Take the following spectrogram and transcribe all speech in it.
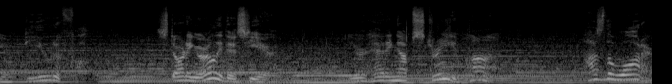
You're beautiful. Starting early this year. You're heading upstream, huh? How's the water?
